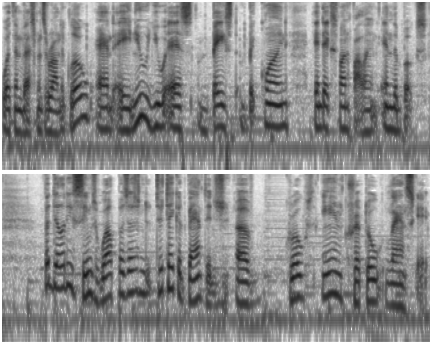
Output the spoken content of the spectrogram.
with investments around the globe and a new US based Bitcoin index fund filing in the books. Fidelity seems well positioned to take advantage of growth in crypto landscape.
